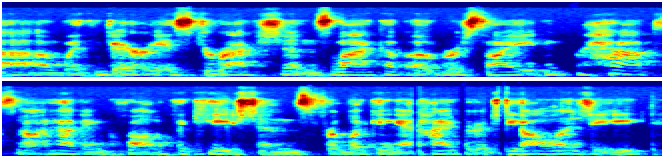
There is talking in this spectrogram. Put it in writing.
uh, with various directions, lack of oversight, and perhaps not having qualifications for looking at hydrogeology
